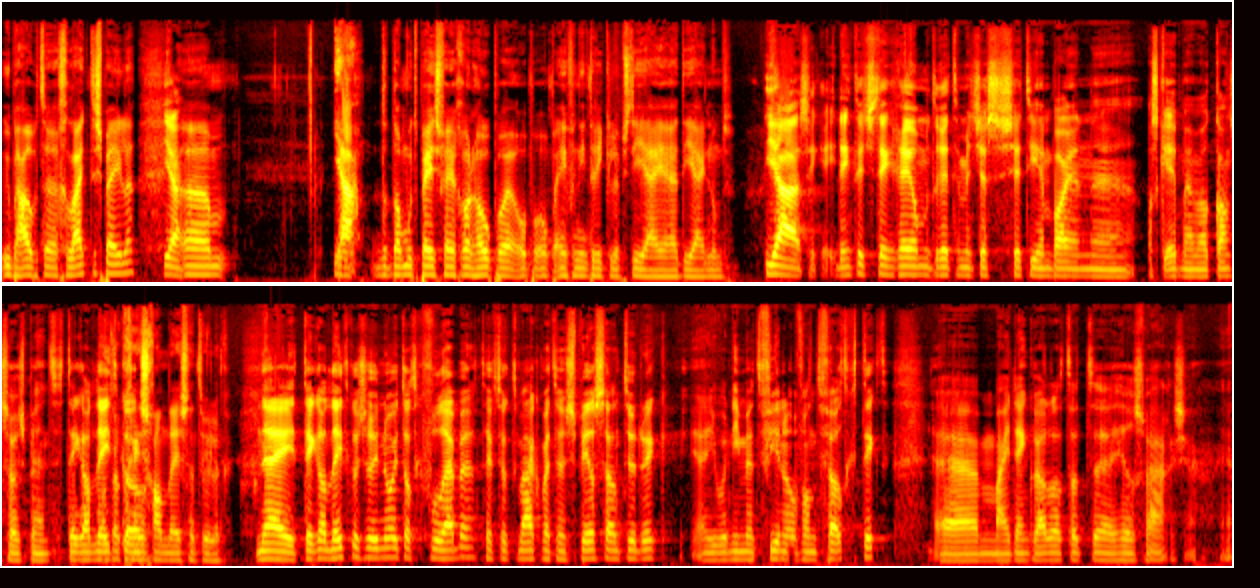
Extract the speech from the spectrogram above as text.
überhaupt gelijk te spelen. Ja. Um, ja, dan moet PSV gewoon hopen op, op een van die drie clubs die jij, die jij noemt. Ja, zeker. Ik denk dat je tegen Real Madrid en Manchester City en Bayern, uh, als ik eerlijk ben, wel kansloos bent. Tegen Atletico... Wat ook geen schande is natuurlijk. Nee, tegen Atletico zul je nooit dat gevoel hebben. Het heeft ook te maken met hun speelstijl natuurlijk. Ja, je wordt niet met 4-0 van het veld getikt. Uh, maar ik denk wel dat dat uh, heel zwaar is, ja. ja.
